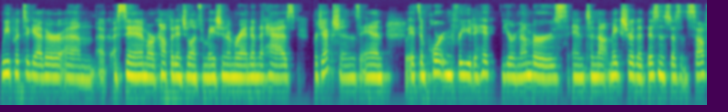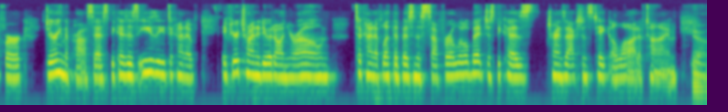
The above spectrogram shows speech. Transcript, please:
we put together um, a, a CIM or confidential information memorandum that has projections. And it's important for you to hit your numbers and to not make sure that business doesn't suffer during the process because it's easy to kind of if you're trying to do it on your own to kind of let the business suffer a little bit just because transactions take a lot of time. Yeah.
